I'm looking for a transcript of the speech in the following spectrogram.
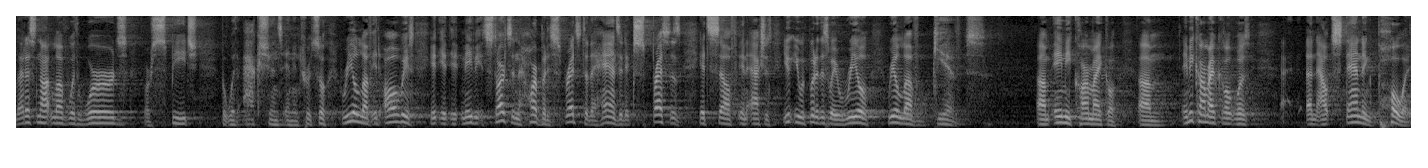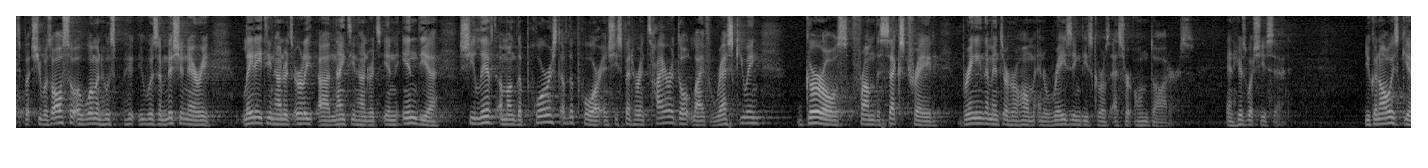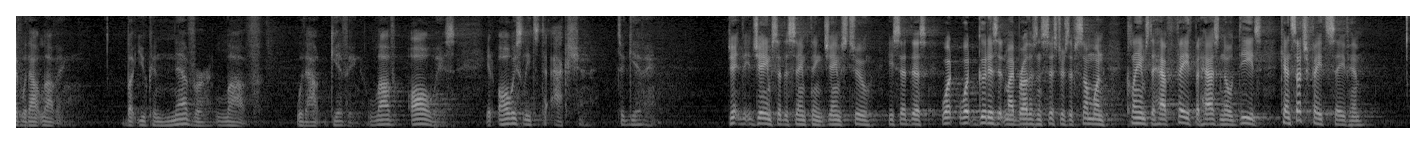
let us not love with words or speech, but with actions and in truth. So real love, it always, it, it, it, maybe it starts in the heart, but it spreads to the hands. It expresses itself in actions. You, you would put it this way: real, real love gives. Um, Amy Carmichael. Um, Amy Carmichael was an outstanding poet, but she was also a woman who's, who was a missionary, late 1800s, early uh, 1900s in India. She lived among the poorest of the poor, and she spent her entire adult life rescuing girls from the sex trade, bringing them into her home and raising these girls as her own daughters. And here's what she said You can always give without loving, but you can never love without giving. Love always, it always leads to action, to giving. James said the same thing. James 2, he said this what, what good is it, my brothers and sisters, if someone claims to have faith but has no deeds? Can such faith save him?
